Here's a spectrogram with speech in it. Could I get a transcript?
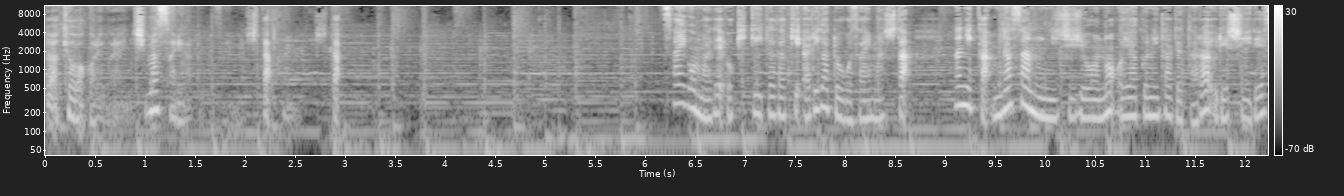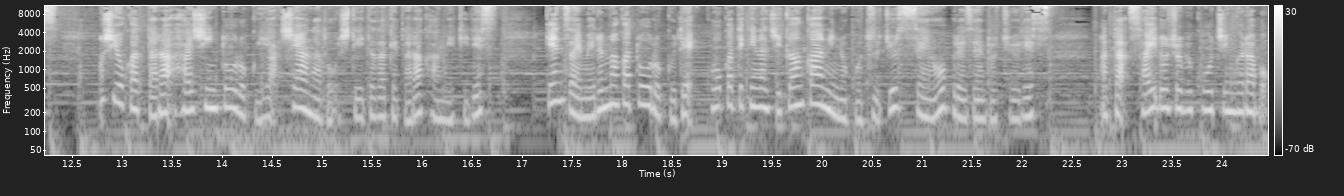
では今日はこれぐらいにします。ありがとうございました。最後までお聴きいただきありがとうございました。何か皆さんの日常のお役に立てたら嬉しいです。もしよかったら配信登録やシェアなどしていただけたら感激です。現在メルマガ登録で効果的な時間管理のコツ10選をプレゼント中です。また、サイドジョブコーチングラボ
